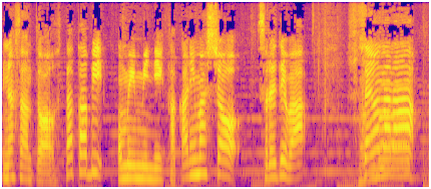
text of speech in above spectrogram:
皆さんとは再びお耳にかかりましょう。それでは、さようなら。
